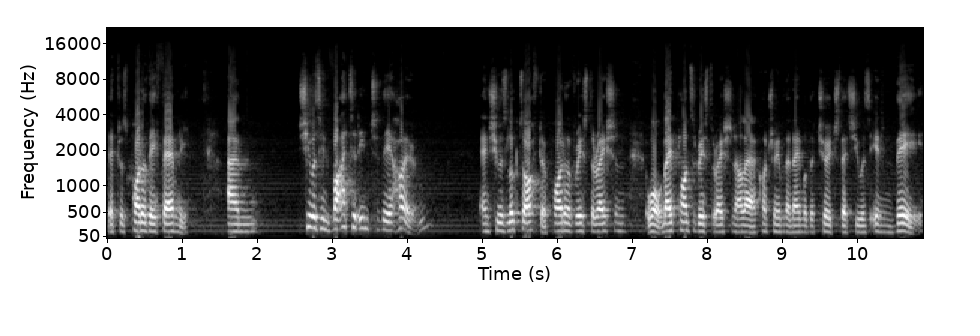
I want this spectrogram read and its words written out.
that was part of their family. Um, she was invited into their home and she was looked after, part of Restoration. Well, they planted Restoration LA. I can't remember the name of the church that she was in there,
